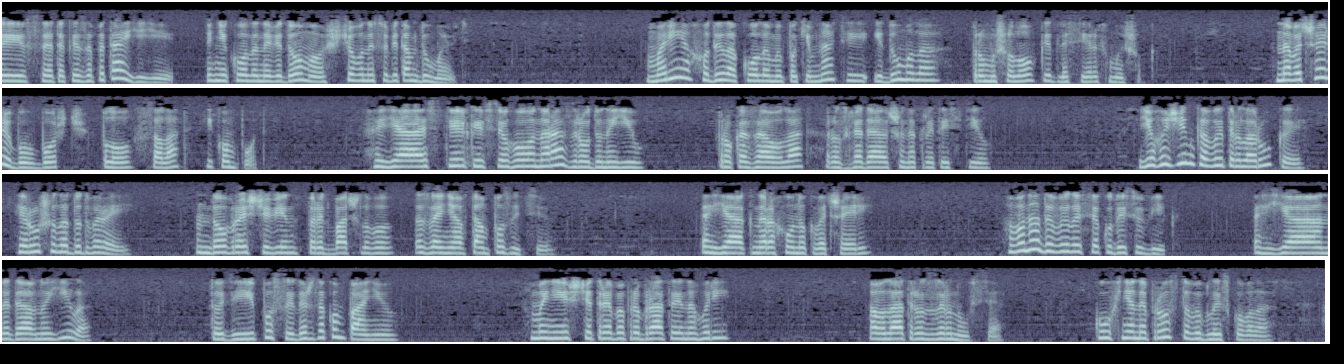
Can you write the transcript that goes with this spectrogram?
Ти все-таки запитай її, ніколи не відомо, що вони собі там думають. Марія ходила колами по кімнаті і думала про мишоловки для сірих мишок. На вечерю був борщ, плов, салат і компот. Я стільки всього нараз роду не їв, проказав Влад, розглядаючи накритий стіл. Його жінка витерла руки і рушила до дверей. Добре, що він передбачливо зайняв там позицію. Як на рахунок вечері? Вона дивилася кудись у бік. Я недавно їла. Тоді посидиш за компанію. Мені ще треба прибрати на горі. Влад роззирнувся. Кухня не просто виблискувала,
